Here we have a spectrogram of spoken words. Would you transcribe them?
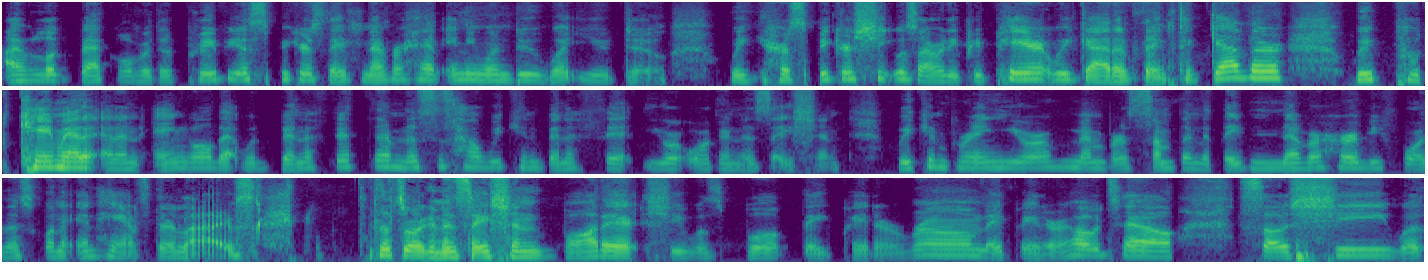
I've looked back over their previous speakers. They've never had anyone do what you do. We her speaker sheet was already prepared. We got everything together. We put, came at it at an angle that would benefit them. This is how we can benefit your organization. We can bring your members something that they've never heard before that's going to enhance their lives this organization bought it. She was booked. They paid her room. They paid her hotel. So she was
